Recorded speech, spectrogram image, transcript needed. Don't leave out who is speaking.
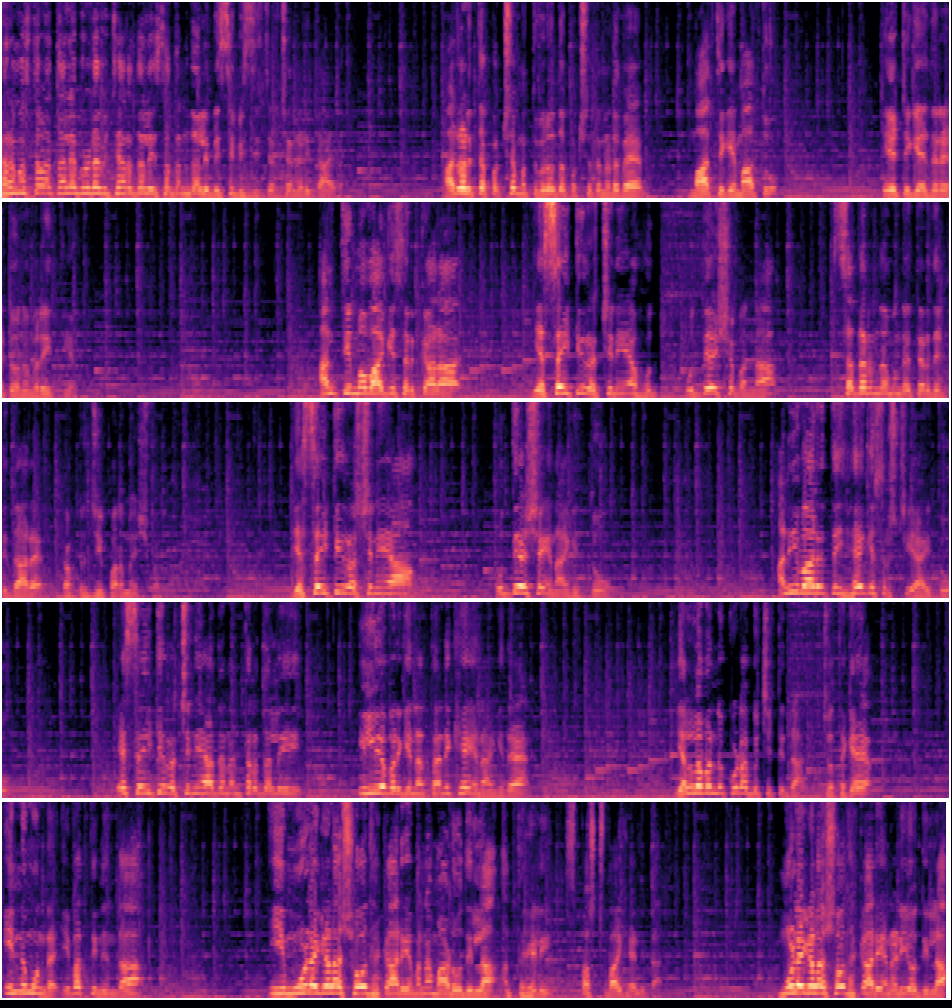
Speaker 1: ಧರ್ಮಸ್ಥಳ ತಲೆಬುರುಡ ವಿಚಾರದಲ್ಲಿ ಸದನದಲ್ಲಿ ಬಿಸಿ ಬಿಸಿ ಚರ್ಚೆ ನಡೀತಾ ಇದೆ. ಆಡಳಿತ ಪಕ್ಷ ಮತ್ತು ವಿರೋಧ ಪಕ್ಷದ ನಡುವೆ ಮಾತಿಗೆ ಮಾತು, ಏಟಿಗೆ ಎದುರೇಟು ಅನ್ನುವ ರೀತಿಯಲ್ಲಿ. ಅಂತಿಮವಾಗಿ ಸರ್ಕಾರ ಎಸ್ ಐ ಟಿ ರಚನೆಯ ಉದ್ದೇಶವನ್ನು ಸದನದ ಮುಂದೆ ತೆರೆದಿಟ್ಟಿದ್ದಾರೆ doctor G Parameshwar. S I T ರಚನೆಯ ಉದ್ದೇಶ ಏನಾಗಿತ್ತು? ಅನಿವಾರ್ಯತೆ ಹೇಗೆ ಸೃಷ್ಟಿಯಾಯಿತು? ಎಸ್ ಐ ಟಿ ರಚನೆಯಾದ ನಂತರದಲ್ಲಿ ಇಲ್ಲಿಯವರೆಗಿನ ತನಿಖೆ ಏನಾಗಿದೆ? ಎಲ್ಲವನ್ನು ಕೂಡ ಬಿಚ್ಚಿಟ್ಟಿದ್ದಾರೆ. ಜೊತೆಗೆ ಇನ್ನು ಮುಂದೆ ಇವತ್ತಿನಿಂದ ಈ ಮೂಳೆಗಳ ಶೋಧ ಕಾರ್ಯವನ್ನು ಮಾಡುವುದಿಲ್ಲ ಅಂತ ಹೇಳಿ ಸ್ಪಷ್ಟವಾಗಿ ಹೇಳಿದ್ದಾರೆ. ಮೂಳೆಗಳ ಶೋಧ ಕಾರ್ಯ ನಡೆಯೋದಿಲ್ಲ.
